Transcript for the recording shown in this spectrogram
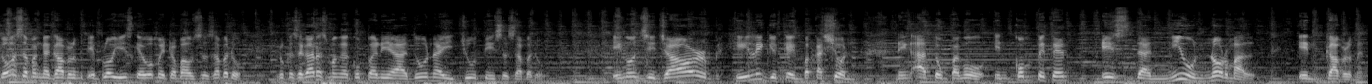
Do sa mga government employees kay wa may trabaho sa Sabado. Pero kasagaras mga kompanya dunay duty sa Sabado. Ingon si Jarb, hilig yun kay bakasyon ning atong pango. Incompetent is the new normal in government.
